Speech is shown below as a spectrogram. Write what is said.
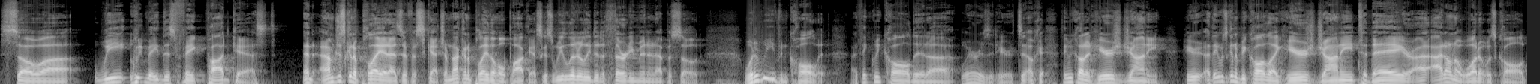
So uh, we we made this fake podcast and i'm just going to play it as if a sketch. I'm not going to play the whole podcast because we literally did a 30 minute episode. What did we even call it i think we called it uh, where is it here it's okay i think we called it here's johnny here. I think it was going to be called like "Here's Johnny Today" or I, I don't know what it was called,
